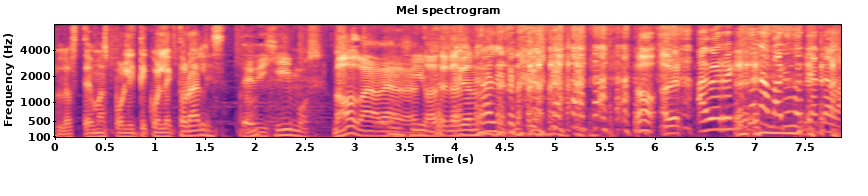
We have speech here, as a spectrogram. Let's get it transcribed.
los temas político-electorales. Te dijimos. No, a ver, todavía no. no, a ver. A ver, regresen a Mario donde andaba.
